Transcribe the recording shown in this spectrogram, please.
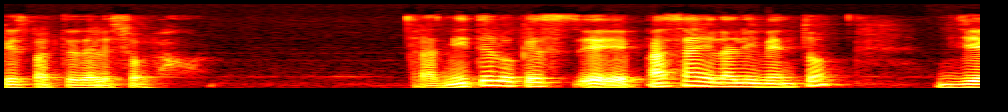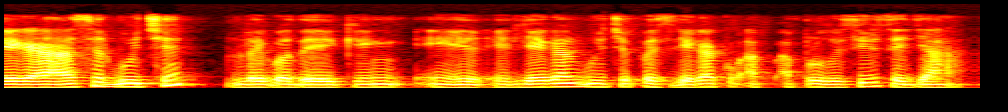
que es parte del esófago. Transmite lo que eh, pasa el alimento llega hacia el buche, luego de que eh, llega al buche, pues llega a, producirse ya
